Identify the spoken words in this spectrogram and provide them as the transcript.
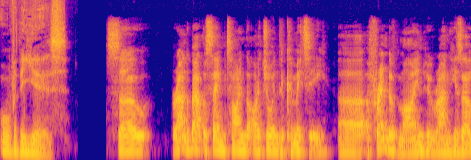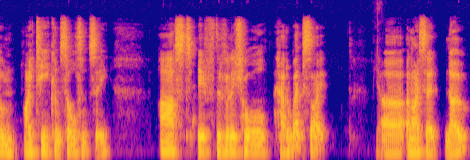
over the years. So, around about the same time that I joined the committee, uh, a friend of mine who ran his own IT consultancy asked if the village hall had a website. Yeah. Uh, and I said no.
